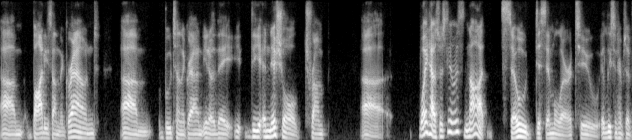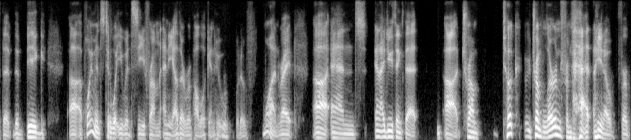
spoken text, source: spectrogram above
um, bodies on the ground, um, boots on the ground. You know, they the initial Trump. Uh, White House was, you know, it's not so dissimilar to at least in terms of the the big uh, appointments to what you would see from any other Republican who would have won, right? Uh, and and I do think that uh, Trump took Trump learned from that, you know, for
